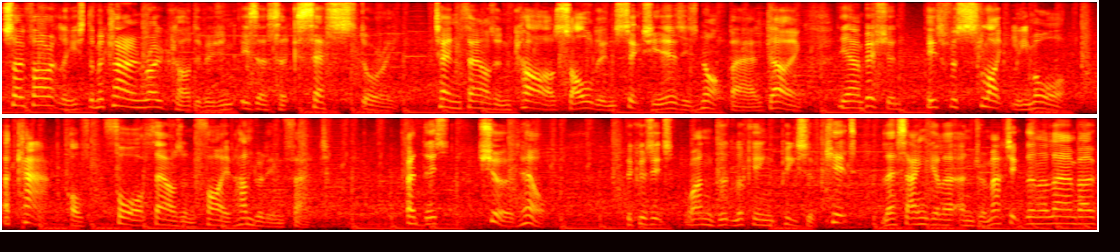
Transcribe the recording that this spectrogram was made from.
So far at least, the McLaren road car division is a success story. 10,000 cars sold in six years is not bad going. The ambition is for slightly more, a cap of 4,500 in fact. And this should help because it's one good looking piece of kit, less angular and dramatic than a Lambo,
